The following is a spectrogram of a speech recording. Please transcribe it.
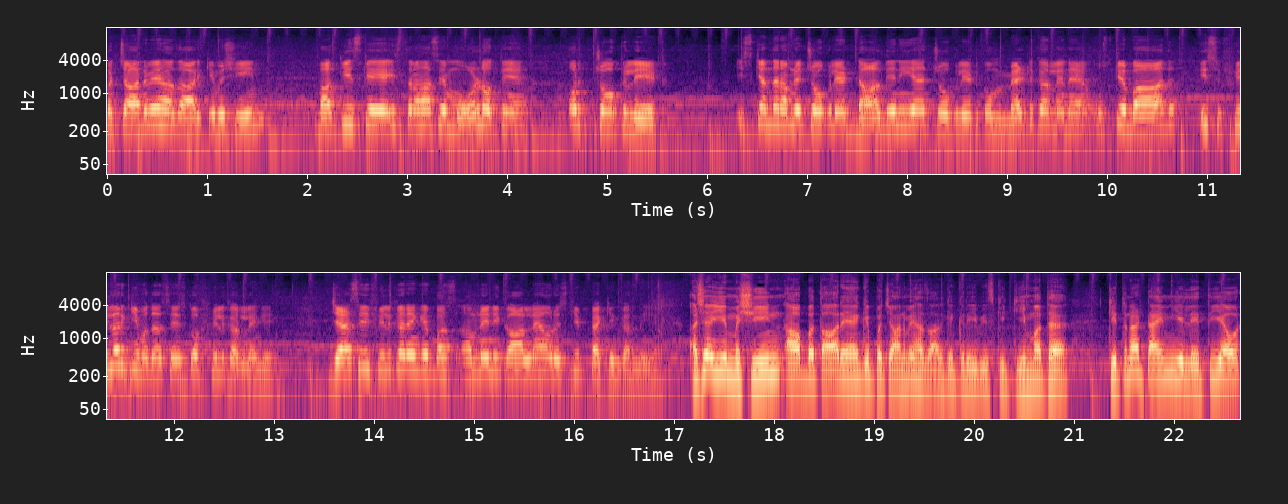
पचानवे हज़ार की मशीन बाकी इसके इस तरह से मोल्ड होते हैं और चॉकलेट इसके अंदर हमने चॉकलेट डाल देनी है, चॉकलेट को मेल्ट कर लेना है, उसके बाद इस फिलर की मदद से इसको फिल कर लेंगे। जैसे ही फिल करेंगे, बस हमने निकालना है और इसकी पैकिंग करनी है। अच्छा ये मशीन आप बता रहे हैं कि पचानवे हज़ार के करीब इसकी कीमत है। कितना टाइम ये लेती है और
